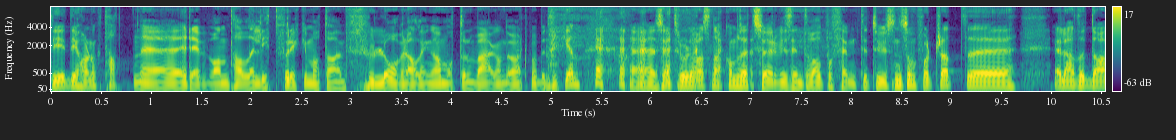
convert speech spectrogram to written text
de, de har nok tatt ned rev-antallet litt for ikke måtte ha en full overhaling av motoren hver gang du har vært på butikken. Eh, så jeg tror det var snakk om et serviceintervall på 50 000 som fortsatt eh, eller, da,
